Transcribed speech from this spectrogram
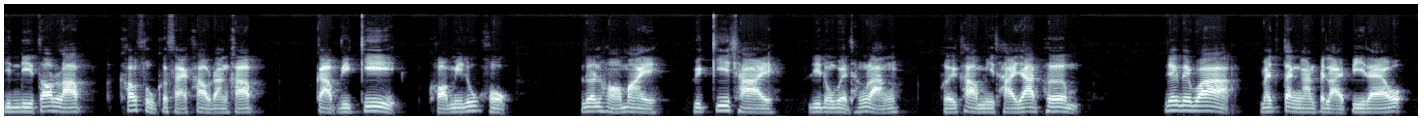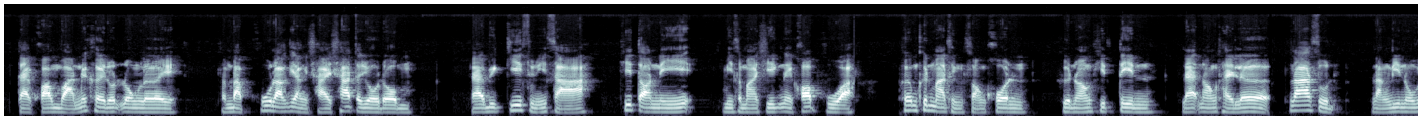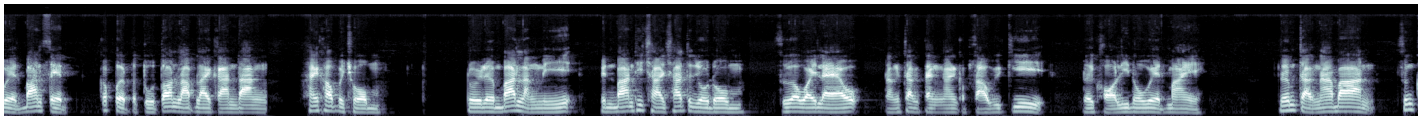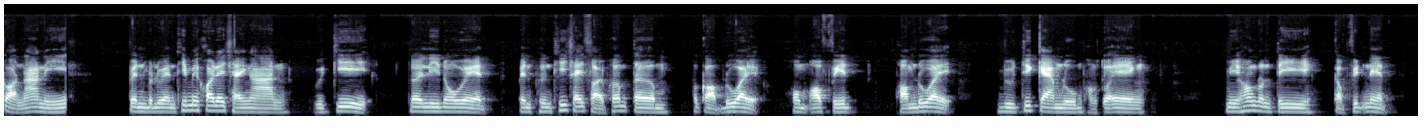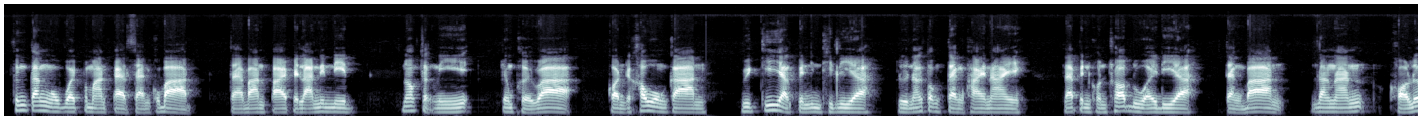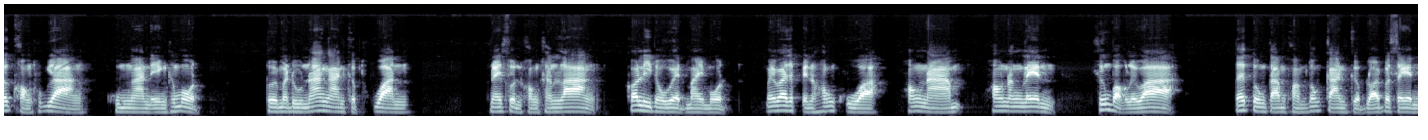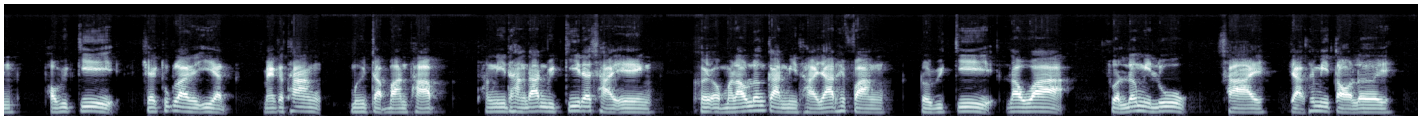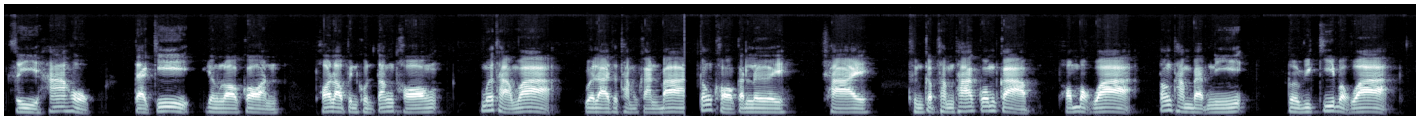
ยินดีต้อนรับเข้าสู่กระแสข่าวดังครับ กับวิกกี้ขอมีลูกหกเรือนหอใหม่ วิกกี้ชาย รีโนเวททั้งหลัง เผยข่าวมีทายาทเพิ่ม เรียกได้ว่าแม้จะแต่งงานไปหลายปีแล้ว แต่ความหวานไม่เคยลดลงเลยสำหรับคู่รักอย่างชายชาติโยดม และวิกกี้สุนิสาที่ตอนนี้มีสมาชิกในครอบครัว เพิ่มขึ้นมาถึง 2 คน คือน้องคิตติน และน้องไทเลอร์ ล่าสุดหลังรีโนเวทบ้านเสร็จ ก็เปิดประตูต้อนรับรายการดังให้เข้าไปชม โดยเดิมบ้านหลังนี้เป็นบ้านที่ชายชาติโยดม ซื้อเอาไว้แล้ว หลังจากแต่งงานกับสาววิกกี้ โดยขอรีโนเวทใหม่ เริ่มจากหน้าบ้าน ซึ่งก่อนหน้านี้ เป็นบริเวณที่ไม่ค่อยได้ใช้งานวิกกี้เลยรีโนเวทเป็นพื้นที่ใช้สอยเพิ่มเติม ประกอบด้วยโฮมออฟฟิศพร้อมด้วยบิวตี้แกรมรูมของตัวเอง มีห้องดนตรีกับฟิตเนสซึ่งตั้งงบไว้ประมาณ 8 0 0แสนกว่าบาท แต่บานปลายไปล้านนิดๆ นอกจากนี้ยังเผยว่าก่อนจะเข้าวงการวิกกี้อยากเป็นอินทีเลีย หรือนักตกแต่งภายใน และเป็นคนชอบดูไอเดีย แต่งบ้าน ดังนั้นขอเลือกของทุกอย่างคุมงานเองทั้งหมด โดยมาดูหน้างานเกือบทุกวัน ในส่วนของชั้นล่างก็รีโนเวทใหม่หมด ไม่ว่าจะเป็นห้องครัว ห้องน้ำห้องนั่งเล่น ซึ่งบอกเลยว่า ได้ตรงตามความต้องการเกือบร้อยเปอร์เซ็นต์เพราะวิกกี้เช็คทุกรายละเอียด แม้กระทั่ง มือจับบานพับ ทั้งนี้ทางด้านวิกกี้และชายเอง เคยออกมาเล่าเรื่องการมีทายาทให้ฟัง โดยวิกกี้เล่าว่า ส่วนเรื่องมีลูก ชายอยากให้มีต่อเลย 4 5 6 แต่กี้ยังรอก่อน เพราะเราเป็นคนตั้งท้อง เมื่อถามว่าเวลาจะทำการบ้านต้องขอกันเลย ชายถึงกับทำท่าก้มกราบ พร้อมบอกว่าต้องทำแบบนี้ โดยวิกกี้บอกว่า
